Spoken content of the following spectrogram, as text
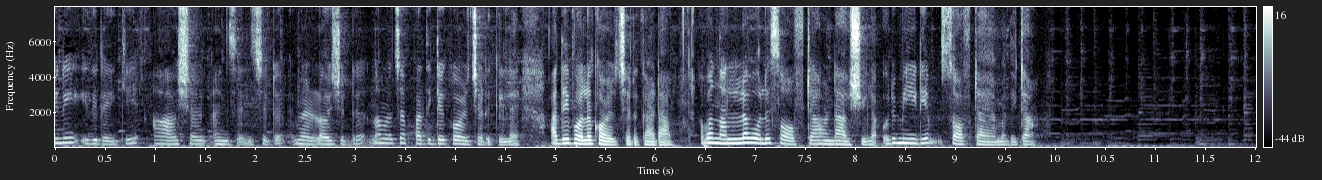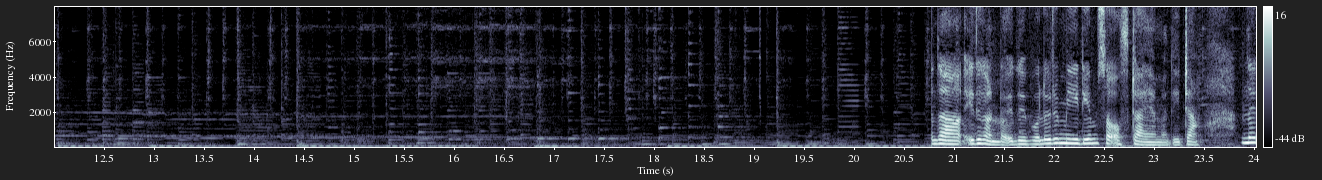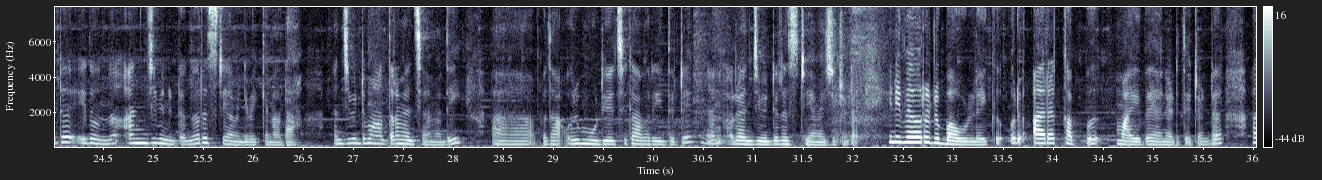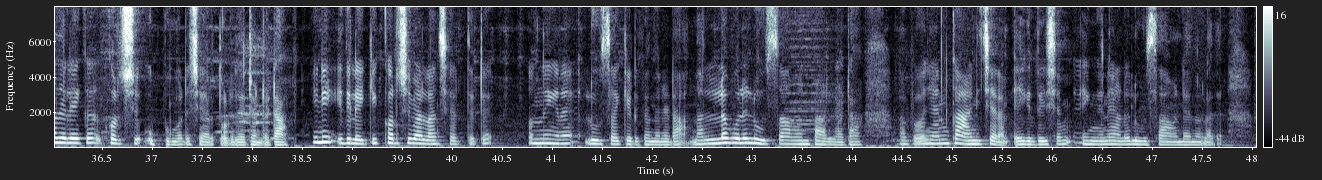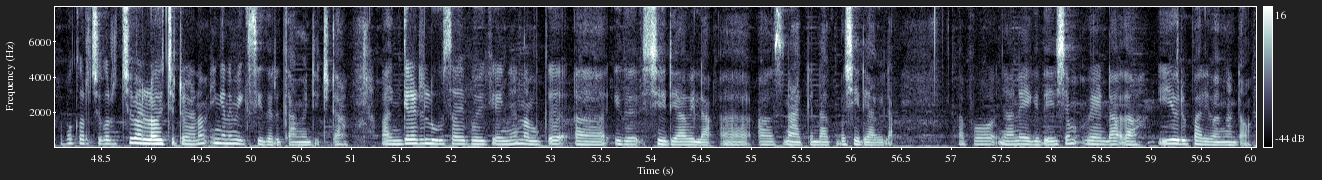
ഇനി ഇതിലേക്ക് ആവശ്യം അനുസരിച്ചിട്ട് വെള്ളം ഒഴിച്ചിട്ട് നമ്മൾ ചപ്പാത്തിക്കൊക്കെ കുഴച്ചെടുക്കില്ലേ? അതേപോലെ കുഴച്ചെടുക്കാം കേട്ടോ. അപ്പോൾ നല്ലപോലെ സോഫ്റ്റ് ആവേണ്ട ആവശ്യമില്ല. ഒരു മീഡിയം സോഫ്റ്റ് ആയാൽ മതി കേട്ടോ. ഇതാ ഇത് കണ്ടോ? ഇതേപോലെ ഒരു മീഡിയം സോഫ്റ്റ് ആയാൽ മതി കേട്ടോ എന്നിട്ട് ഇതൊന്ന് അഞ്ച് മിനിറ്റ് ഒന്ന് റെസ്റ്റ് ചെയ്യാൻ വേണ്ടി വെക്കണം കേട്ടോ അഞ്ച് മിനിറ്റ് മാത്രം വെച്ചാൽ മതി. അപ്പോൾ ഇതാ ഒരു മൂടി വെച്ച് കവർ ചെയ്തിട്ട് ഞാൻ ഒരു അഞ്ച് മിനിറ്റ് റെസ്റ്റ് ചെയ്യാൻ വെച്ചിട്ടുണ്ട്. ഇനി വേറൊരു ബൗളിലേക്ക് ഒരു അര കപ്പ് മൈദ ഞാൻ എടുത്തിട്ടുണ്ട്. അതിലേക്ക് കുറച്ച് ഉപ്പും കൂടെ ചേർത്ത് കൊടുത്തിട്ടുണ്ട് കേട്ടോ ഇനി ഇതിലേക്ക് കുറച്ച് വെള്ളം ചേർത്തിട്ട് ഒന്നിങ്ങനെ ലൂസാക്കി എടുക്കുന്നുണ്ട് നല്ലപോലെ ലൂസാവാൻ പാടില്ല കേട്ടോ അപ്പോൾ ഞാൻ കാണിച്ചു തരാം ഏകദേശം എങ്ങനെയാണ് ലൂസാവേണ്ടതെന്നുള്ളത്. അപ്പോൾ കുറച്ച് കുറച്ച് വെള്ളം ഒഴിച്ചിട്ട് വേണം ഇങ്ങനെ മിക്സ് ചെയ്തെടുക്കാൻ വേണ്ടിയിട്ടാ ഭയങ്കരമായിട്ട് ലൂസായി പോയി കഴിഞ്ഞാൽ നമുക്ക് ഇത് ശരിയാവില്ല. സ്നാക്ക് ഉണ്ടാക്കുമ്പോൾ ശരിയാവില്ല. അപ്പോൾ ഞാൻ ഏകദേശം വേണ്ട അതാ ഈ ഒരു പരിവം കണ്ടോ?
